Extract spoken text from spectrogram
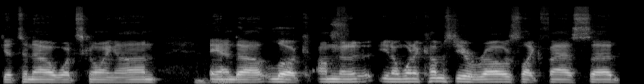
get to know what's going on. Hmm. And uh, look, I'm going to, you know, when it comes to your rows, like Faz said,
